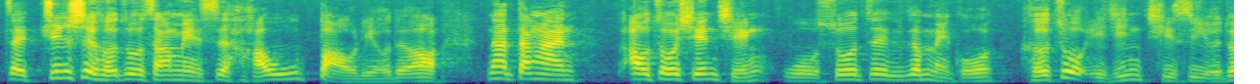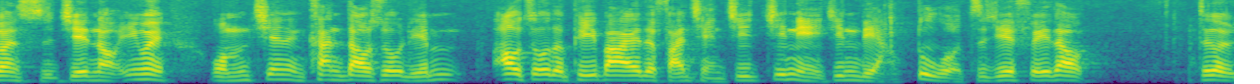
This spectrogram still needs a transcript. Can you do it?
在军事合作上面是毫无保留的哦。那当然，澳洲先前我说这个跟美国合作已经其实有一段时间了，因为我们现在看到说，连澳洲的 P 八 A 的反潜机今年已经两度哦，直接飞到。这个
